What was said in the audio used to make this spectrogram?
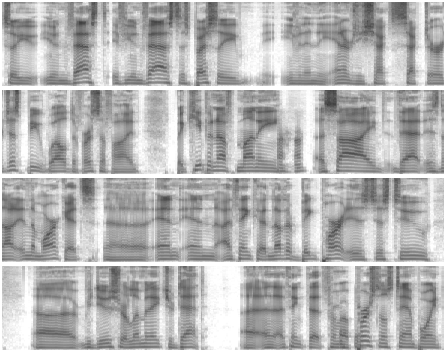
So you, you invest if you invest, especially even in the energy sector, just be well diversified, but keep enough money uh-huh. aside that is not in the markets. Uh, and and I think another big part is just to uh, reduce or eliminate your debt. Uh, and I think that from a personal standpoint,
